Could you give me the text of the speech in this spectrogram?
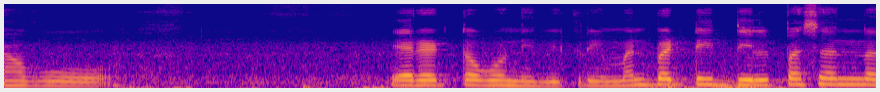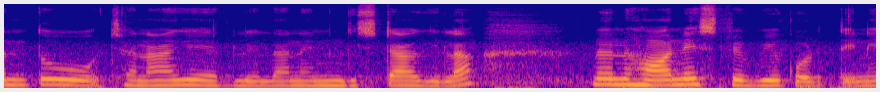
ನಾವು ಎರಡು ತೊಗೊಂಡಿದ್ವಿ ಕ್ರೀಮ್ ಬನ್ ಬಟ್ ಇದು ದಿಲ್ ಪಸಂದ್ ಅಂತೂ ಚೆನ್ನಾಗೇ ಇರಲಿಲ್ಲ ನನಗೆ ಇಷ್ಟ ಆಗಿಲ್ಲ. ನಾನು ಹಾನೆಸ್ಟ್ ರಿವ್ಯೂ ಕೊಡ್ತೀನಿ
